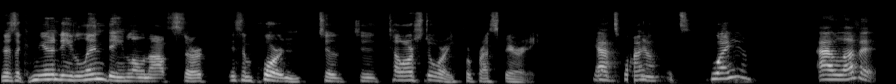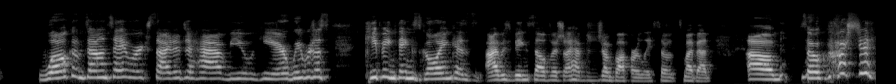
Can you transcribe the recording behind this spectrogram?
And as a community lending loan officer, it's important to to tell our story for prosperity. Yeah, That's why no. it's who I am. I love it. Welcome, Donta. We're excited to have you here. We were just keeping things going because I was being selfish. I have to jump off early, so it's my bad. Um, so question,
